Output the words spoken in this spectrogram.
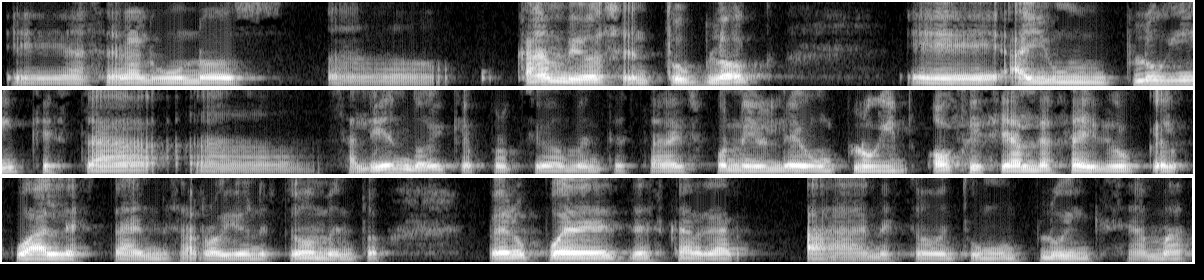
eh, hacer algunos ah, cambios en tu blog. Eh, hay un plugin que está ah, saliendo y que próximamente estará disponible, un plugin oficial de Facebook, el cual está en desarrollo en este momento, pero puedes descargar ah, en este momento un plugin que se llama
